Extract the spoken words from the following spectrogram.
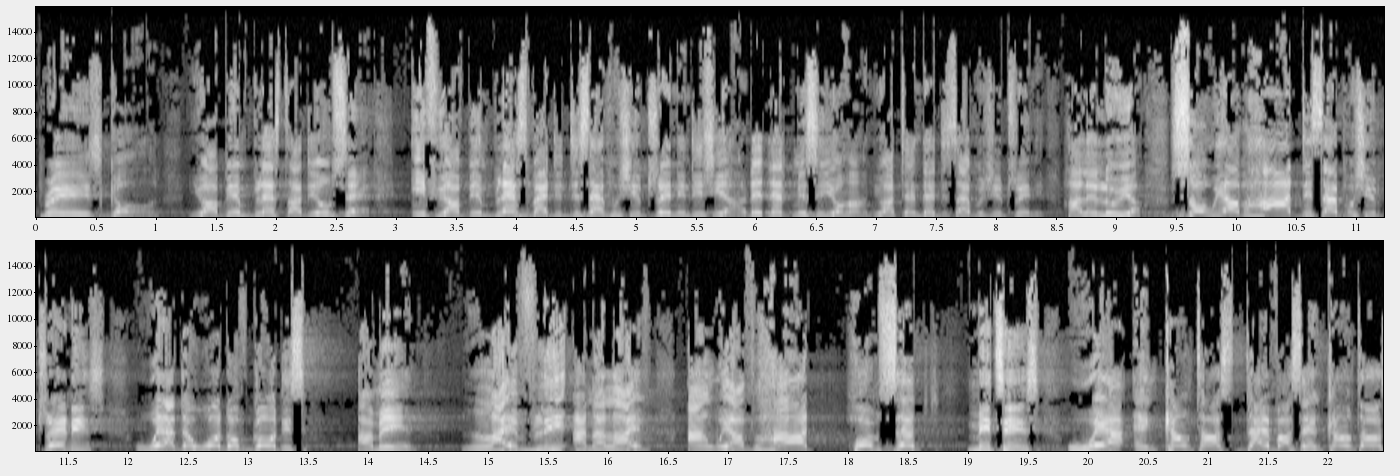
Praise God. You are being blessed at the home cell. If you have been blessed by the discipleship training this year, let, let, me see your hand. You attended discipleship training. Hallelujah. So we have had discipleship trainings where the word of God is, Amen, lively and alive. And we have had home cell meetings where encounters, diverse encounters,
